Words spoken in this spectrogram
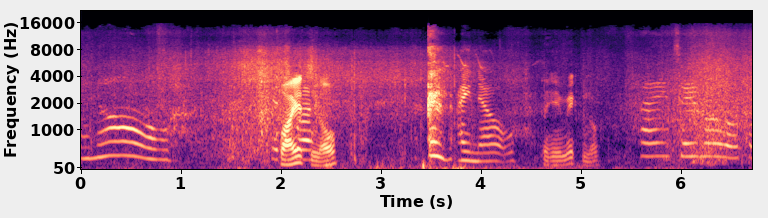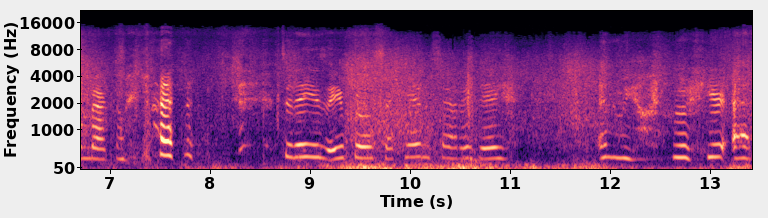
I know. It's Quiet, what- no? I know. Tahimik, no? Hi, Table. Welcome back to my channel. Today is April 2nd, Saturday, and we are we're here at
